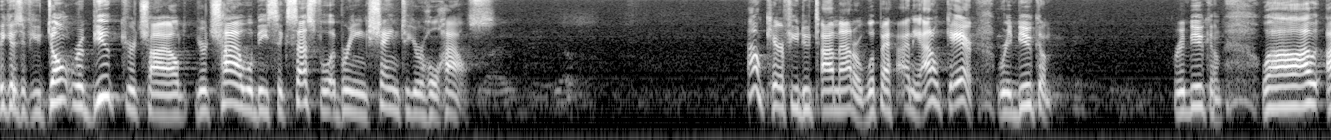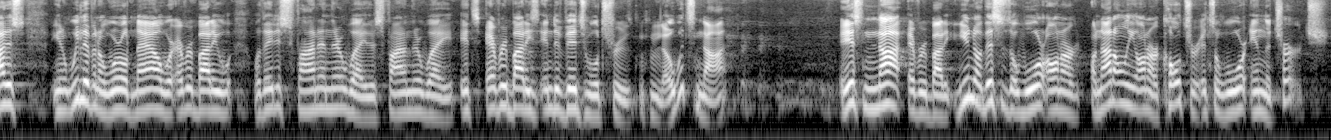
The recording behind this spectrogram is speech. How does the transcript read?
Because if you don't rebuke your child, your child will be successful at bringing shame to your whole house. I don't care if you do timeout or whoop a honey. I don't care. Rebuke them. Rebuke them. Well, I, I, just, you know, we live in a world now where everybody, well, they just find in their way. They're just finding their way. It's everybody's individual truth. No, it's not. It's not everybody. You know, this is a war on our, not only on our culture, it's a war in the church.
